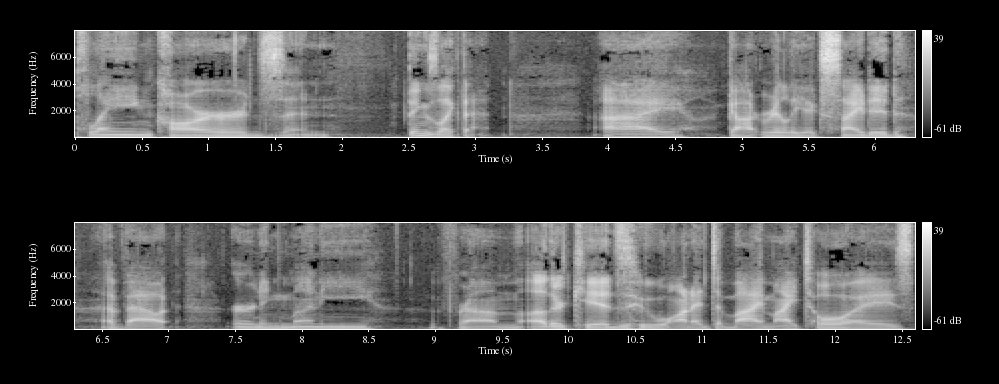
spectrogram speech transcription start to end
playing cards and things like that. I got really excited about earning money from other kids who wanted to buy my toys,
